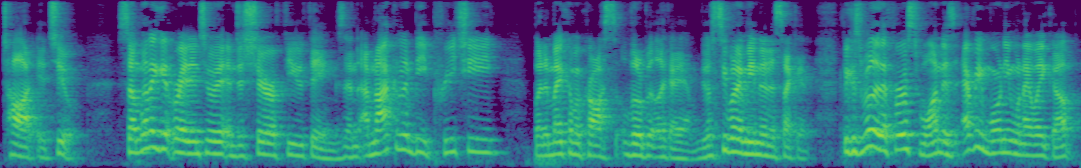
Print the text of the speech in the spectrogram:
taught it to. So I'm going to get right into it and just share a few things. And I'm not going to be preachy, but it might come across a little bit like I am. You'll see what I mean in a second. Because really the first one is every morning when I wake up,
